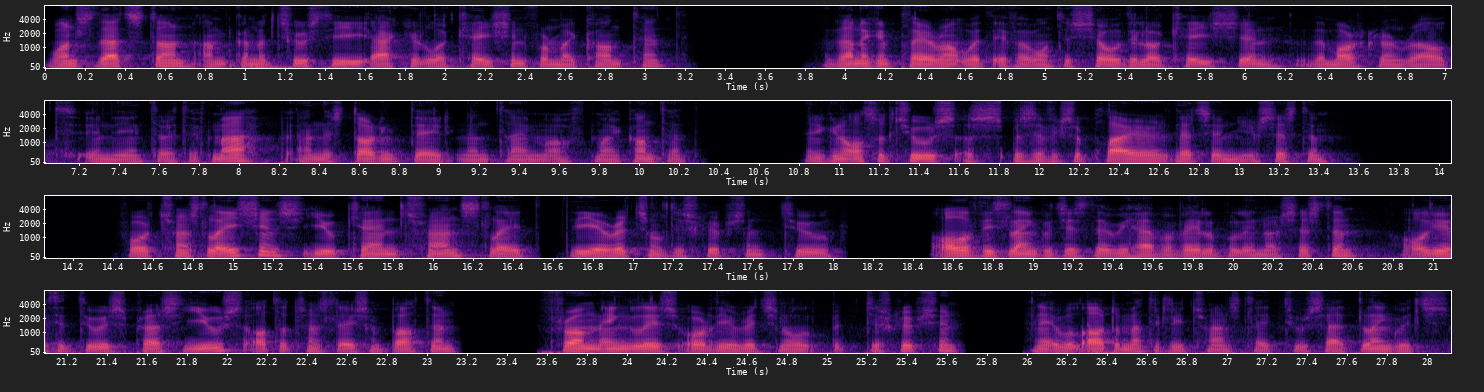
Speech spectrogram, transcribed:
Once that's done, I'm going to choose the accurate location for my content. And then I can play around with if I want to show the location, the marker and route in the interactive map, and the starting date and end time of my content. And you can also choose a specific supplier that's in your system. For translations, you can translate the original description to all of these languages that we have available in our system. All you have to do is press Use Auto Translation button from English or the original description, and it will automatically translate to said language.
